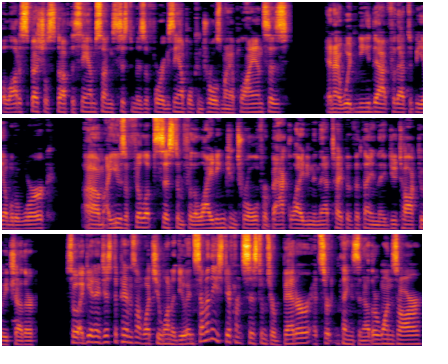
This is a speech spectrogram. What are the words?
a lot of special stuff, the Samsung system is, a, for example, controls my appliances, and I would need that for that to be able to work. Um, I use a Philips system for the lighting control for backlighting and that type of a thing. They do talk to each other. So again, it just depends on what you want to do. And some of these different systems are better at certain things than other ones are.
